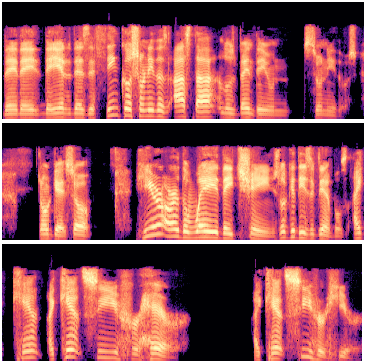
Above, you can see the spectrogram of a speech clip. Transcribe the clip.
de, de, de, ir desde cinco sonidos hasta los 21 sonidos. Okay, so here are the way they change. Look at these examples. I can't I can't see her hair. I can't see her here.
